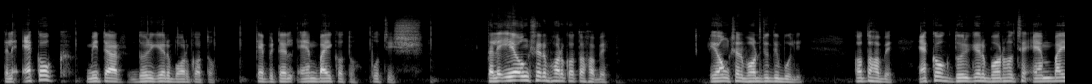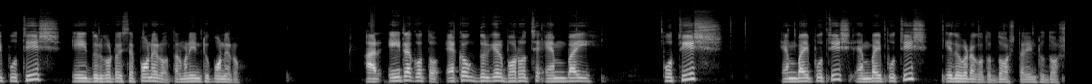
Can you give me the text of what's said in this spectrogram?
তাহলে একক মিটার দৈর্ঘ্যের ভর কত? ক্যাপিটাল এম বাই কত? পঁচিশ। তাহলে এই অংশের ভর কত হবে? এই অংশের ভর যদি বলি, কত হবে? একক দৈর্ঘ্যের ভর হচ্ছে এম বাই পঁচিশ, এই দৈর্ঘ্যটা হচ্ছে পনেরো, তার মানে ইন্টু পনেরো। আর এইটা কত? একক দৈর্ঘ্যের ভর হচ্ছে এম বাই পঁচিশ এম বাই পঁচিশ এম বাই পঁচিশ, এই দৈর্ঘ্যটা কত? দশ, তাহলে ইন্টু দশ।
